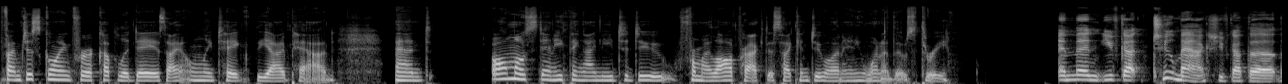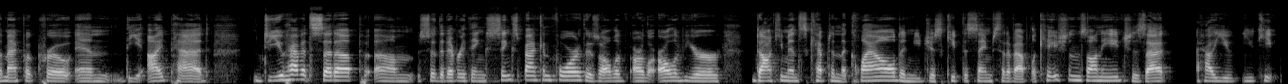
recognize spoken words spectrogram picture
If I'm just going for a couple of days, I only take the iPad. And almost anything I need to do for my law practice, I can do on any one of those three. And then you've got two Macs. You've got the the MacBook Pro and the iPad. Do you have it set up um, so that everything syncs back and forth? Is all of are all of your documents kept in the cloud, and you just keep the same set of applications on each? Is that how you you keep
